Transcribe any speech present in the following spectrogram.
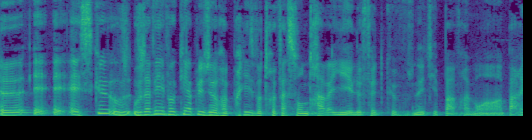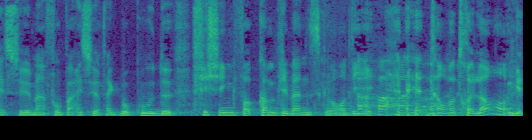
Euh, est-ce que vous avez évoqué à plusieurs reprises votre façon de travailler, le fait que vous n'étiez pas vraiment un paresseux, mais un faux paresseux, avec beaucoup de fishing for compliments, comme on dit dans votre langue.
